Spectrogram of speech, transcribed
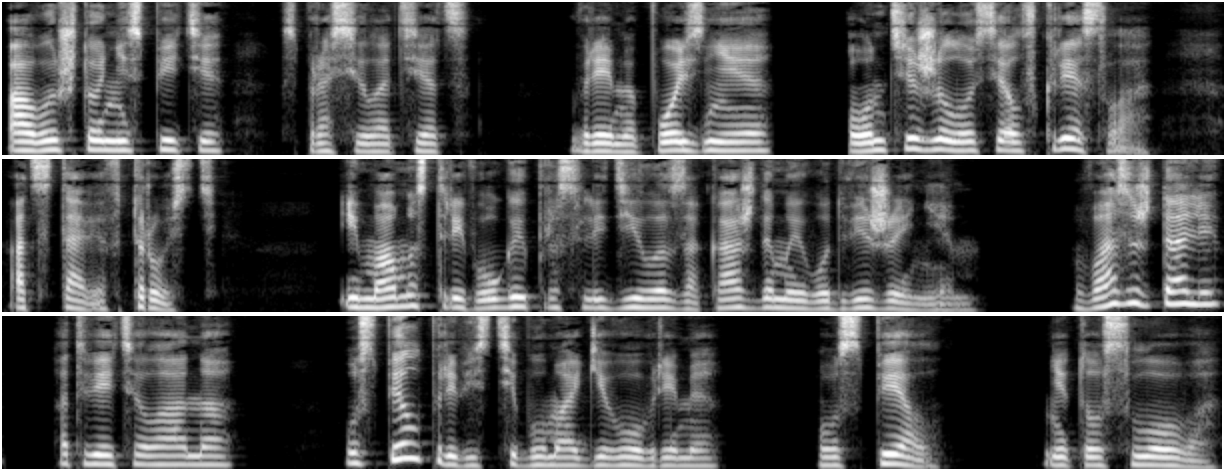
«А вы что, не спите?» — спросил отец. «Время позднее». Он тяжело сел в кресло, отставив трость, и мама с тревогой проследила за каждым его движением. «Вас ждали», — ответила она. «Успел привезти бумаги вовремя?» «Успел. Не то слово»,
